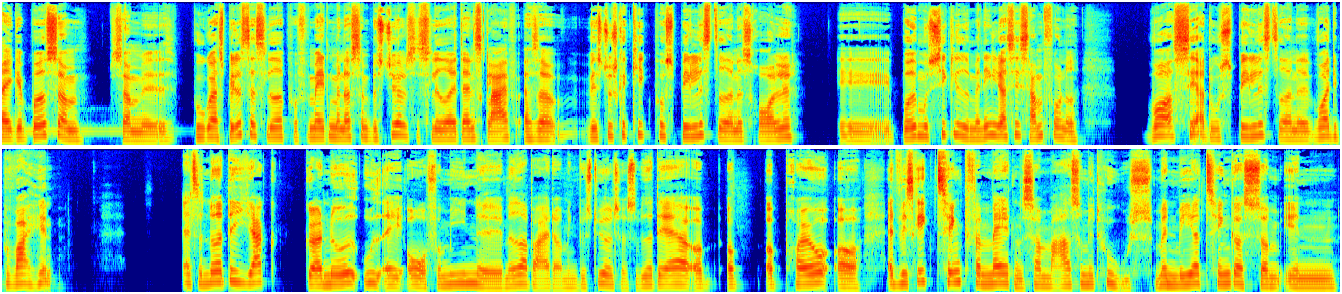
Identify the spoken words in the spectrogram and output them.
Rikke, både som, som øh, booker og spillestedsleder på formaten, men også som bestyrelsesleder i Dansk Live. Altså, hvis du skal kigge på spillestedernes rolle, øh, både i musiklivet, men egentlig også i samfundet, hvor ser du spillestederne? Hvor er de på vej hen? Altså noget af det, jeg gør noget ud af over for mine øh, medarbejdere og min bestyrelse osv., det er at, at, at prøve at, at vi skal ikke tænke formaten så meget som et hus, men mere tænke os som en,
